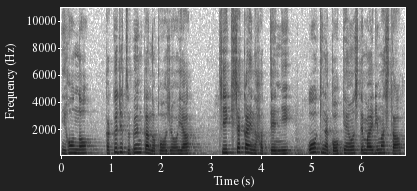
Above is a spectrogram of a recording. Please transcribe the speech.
日本の学術文化の向上や地域社会の発展に大きな貢献をしてまいりました。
